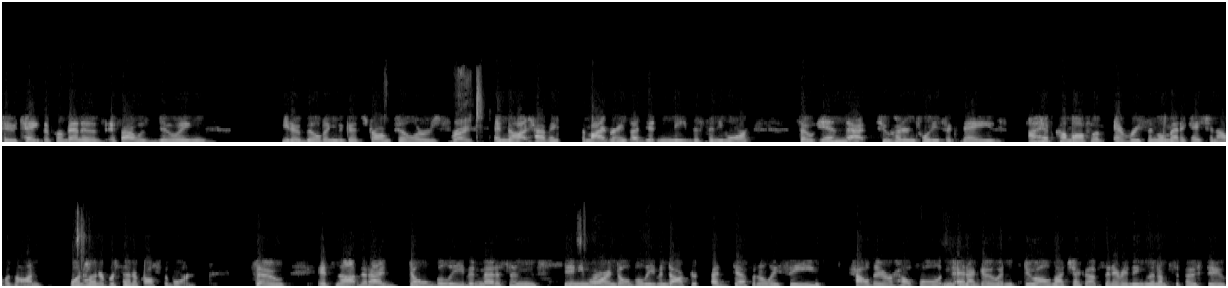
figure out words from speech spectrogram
to take the preventives if I was doing, you know, building the good strong pillars Right. and not having the migraines. I didn't need this anymore. So in that 226 days, I have come off of every single medication I was on, 100% across the board. So it's not that I don't believe in medicines anymore Right. and don't believe in doctors. I definitely see how they're helpful and, and I go and do all my checkups and everything that I'm supposed to.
